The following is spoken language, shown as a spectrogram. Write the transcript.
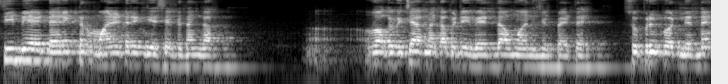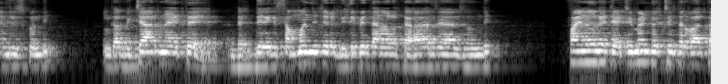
సిబిఐ డైరెక్టర్ మానిటరింగ్ చేసే విధంగా ఒక విచారణ కమిటీ వేద్దాము అని చెప్పి అయితే సుప్రీంకోర్టు నిర్ణయం తీసుకుంది. ఇంకా విచారణ అయితే అంటే దీనికి సంబంధించిన విధి విధానాలు ఖరారు చేయాల్సి ఉంది. ఫైనల్గా జడ్జిమెంట్ వచ్చిన తర్వాత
